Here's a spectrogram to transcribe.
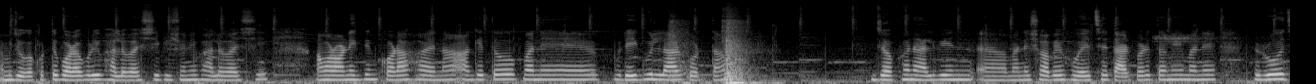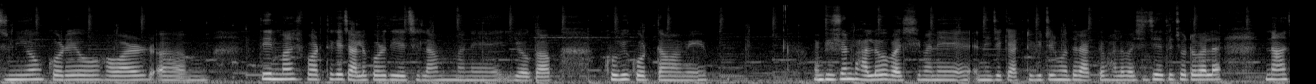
আমি যোগা করতে বরাবরই ভালোবাসি, ভীষণই ভালোবাসি। আমার অনেক দিন করা হয় না, আগে তো মানে রেগুলার করতাম। যখন অ্যালভিন মানে সবে হয়েছে, তারপরে তো আমি মানে রোজ নিয়ম করে ও হওয়ার তিন মাস পর থেকে চালু করে দিয়েছিলাম মানে যোগা খুবই করতাম আমি। আমি ভীষণ ভালোবাসি মানে নিজেকে অ্যাক্টিভিটির মধ্যে রাখতে ভালোবাসি। যেহেতু ছোটোবেলায় নাচ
